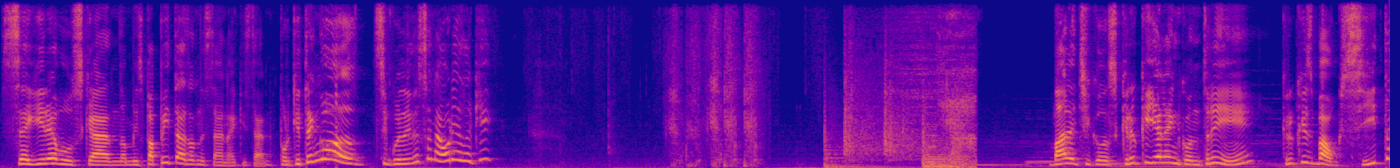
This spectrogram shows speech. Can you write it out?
Seguiré buscando. Mis papitas, ¿dónde están? Aquí están. Porque tengo 52 zanahorias aquí. Vale, chicos, creo que ya la encontré, ¿eh? Creo que es bauxita.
